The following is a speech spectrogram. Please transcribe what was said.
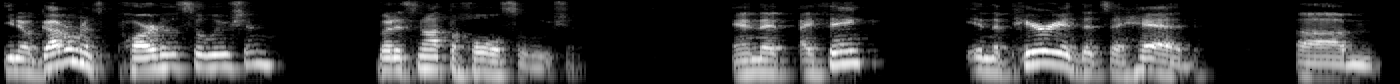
you know, government's part of the solution, but it's not the whole solution. And that I think in the period that's ahead, um,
